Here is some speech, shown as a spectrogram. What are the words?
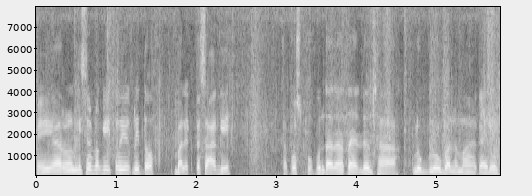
Kay aron lisod magituyok dito. Balik ta sa agi. Tapos pupunta na tayo doon sa club-cluban ng mga kaidol.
